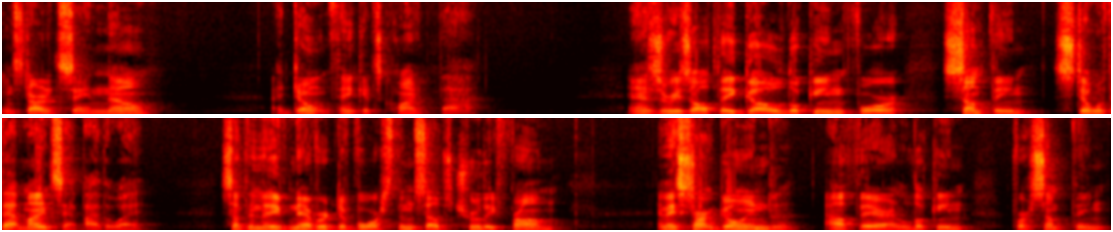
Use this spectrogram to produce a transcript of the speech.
and started saying, No, I don't think it's quite that. And as a result, they go looking for something, still with that mindset, by the way, something they've never divorced themselves truly from. And they start going out there and looking for something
